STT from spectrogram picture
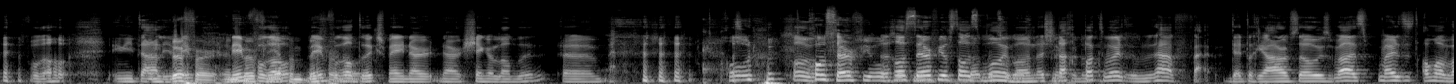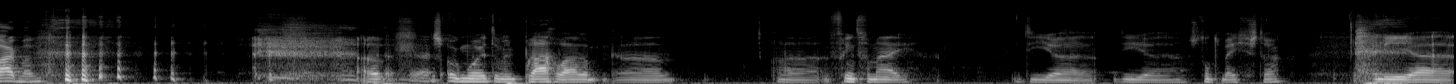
vooral in Italië. Een buffer. een Neem, neem buffer, vooral, een neem vooral nodig. drugs mee naar, naar Schengenlanden. Ehm Gewoon, gewoon gewoon Servië. gewoon of zo, is mooi man. Als je daar gepakt wordt, ja, vijf- 30 jaar of zo. Is, maar, het is, maar het is allemaal waard man. Dat is ook mooi toen we in Praag waren. eh, eh, een vriend van mij, die, eh, die eh, stond een beetje strak. En die, eh,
